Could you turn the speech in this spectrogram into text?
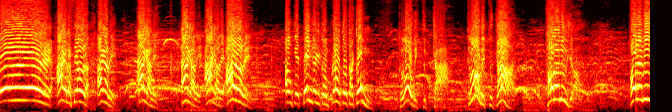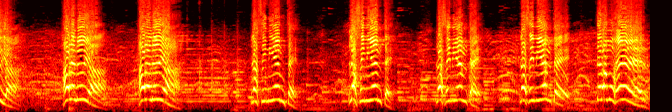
¡Eh! Hágale así ahora, hágale, hágale, hágale, hágale, hágale. Aunque tenga que comprar otro tacón. Glory to God. Glory to God. Aleluya. Aleluya. Aleluya. Aleluya. La simiente. La simiente. La simiente. La simiente de la mujer.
